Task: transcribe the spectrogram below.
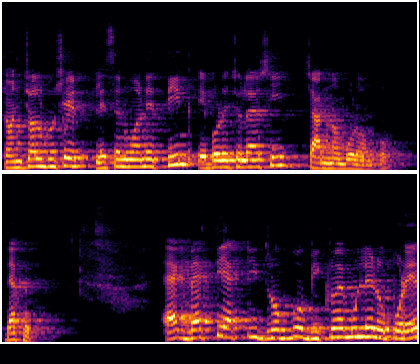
চঞ্চল ঘোষের লেসন ওয়ানের তিন, এরপরে চলে আসি চার নম্বর অঙ্ক। দেখো এক ব্যক্তি একটি দ্রব্য বিক্রয় মূল্যের ওপরে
